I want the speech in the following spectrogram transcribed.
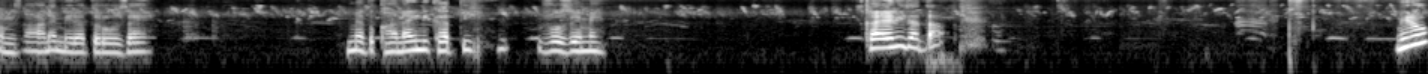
रमज़ान है, मेरा तो रोज़ा है। मैं तो खाना ही नहीं खाती रोज़े में। खाया नहीं जाता। मीरू?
